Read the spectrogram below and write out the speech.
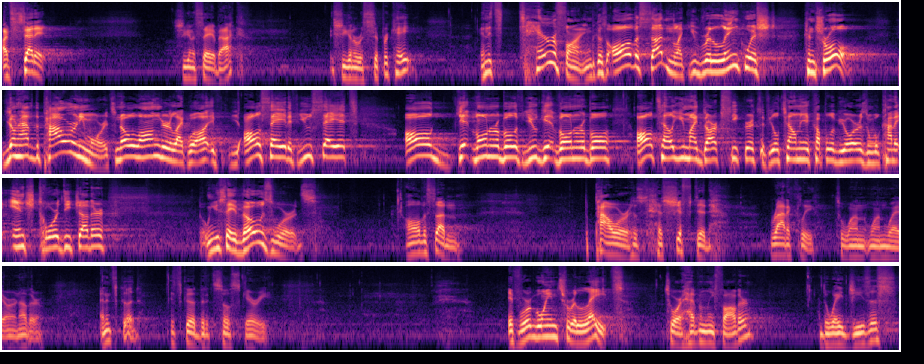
I've said it. Is she gonna say it back? Is she gonna reciprocate? And it's terrifying because all of a sudden, like you've relinquished control. You don't have the power anymore. It's no longer like, well, if I'll say it, if you say it, I'll get vulnerable if you get vulnerable. I'll tell you my dark secrets if you'll tell me a couple of yours, and we'll kind of inch towards each other. But when you say those words, all of a sudden, the power has, has shifted radically to one, one way or another. And it's good. It's good, but it's so scary. If we're going to relate to our Heavenly Father the way Jesus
